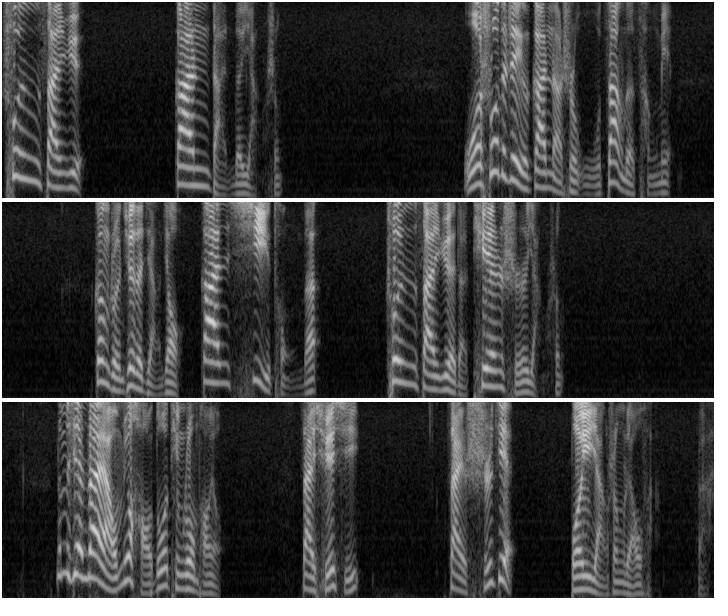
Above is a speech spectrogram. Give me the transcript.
春三月，肝胆的养生。我说的这个肝呢，是五脏的层面，更准确的讲叫肝系统的春三月的天时养生。那么现在啊，我们有好多听众朋友。在学习，在实践，博医养生疗法，是吧？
